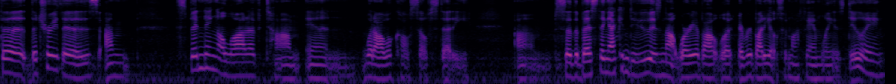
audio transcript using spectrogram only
the, the truth is, I'm, spending a lot of time in what I will call self study. Um, so the best thing I can do is not worry about what everybody else in my family is doing.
